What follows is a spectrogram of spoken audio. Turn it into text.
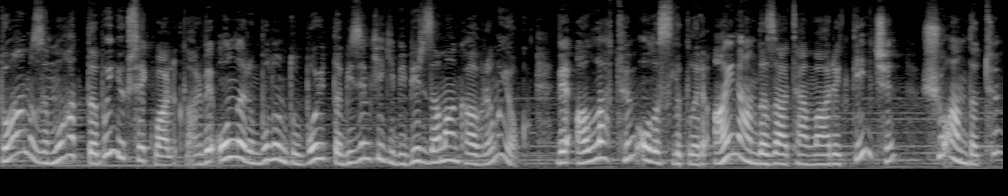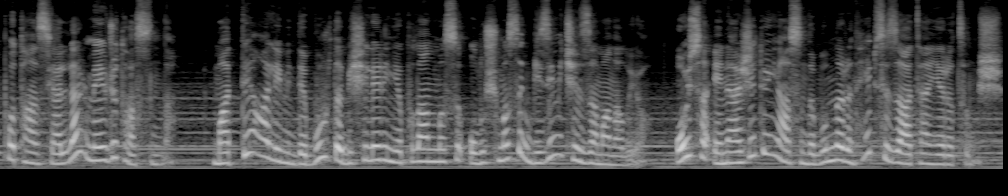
Duamızın muhatabı yüksek varlıklar ve onların bulunduğu boyutta bizimki gibi bir zaman kavramı yok. Ve Allah tüm olasılıkları aynı anda zaten var ettiği için şu anda tüm potansiyeller mevcut aslında. Madde aleminde burada bir şeylerin yapılanması, oluşması bizim için zaman alıyor. Oysa enerji dünyasında bunların hepsi zaten yaratılmış.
